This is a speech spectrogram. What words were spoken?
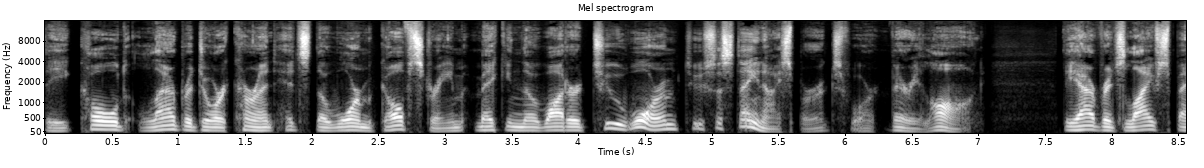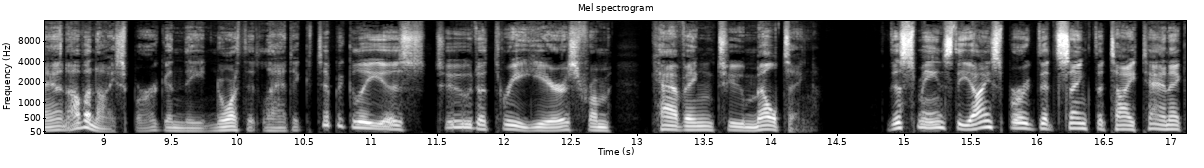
the cold Labrador current hits the warm Gulf Stream, making the water too warm to sustain icebergs for very long. The average lifespan of an iceberg in the North Atlantic typically is two to three years from calving to melting. This means the iceberg that sank the Titanic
